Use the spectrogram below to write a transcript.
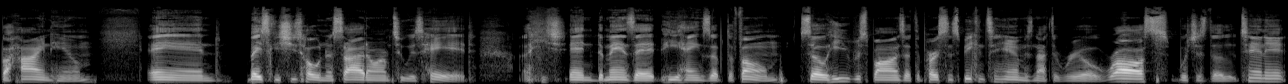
behind him. And basically, she's holding a sidearm to his head and demands that he hangs up the phone. So he responds that the person speaking to him is not the real Ross, which is the lieutenant.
